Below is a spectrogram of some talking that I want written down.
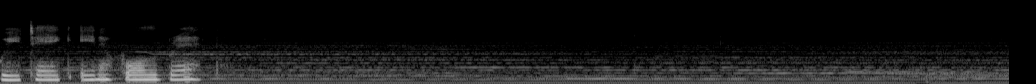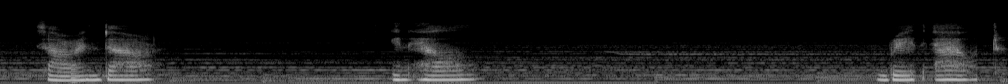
We take in a full breath. Surrender. Inhale. Breathe out.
